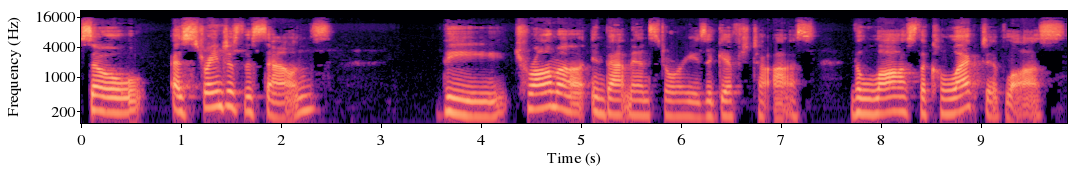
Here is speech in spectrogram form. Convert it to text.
So, as strange as this sounds, the trauma in Batman's story is a gift to us. The loss, the collective loss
